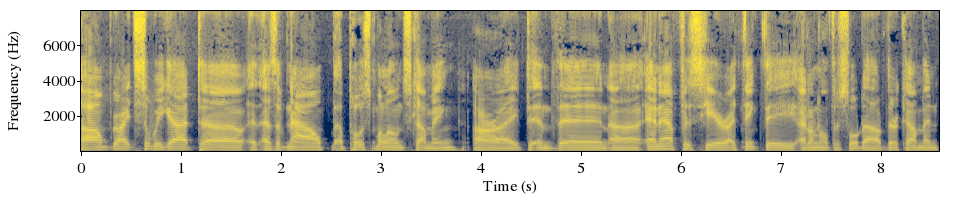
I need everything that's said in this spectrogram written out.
Um, right. So we got, uh, as of now, uh, Post Malone's coming. All right. And then uh, NF is here. I think they, I don't know if they're sold out. They're coming.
